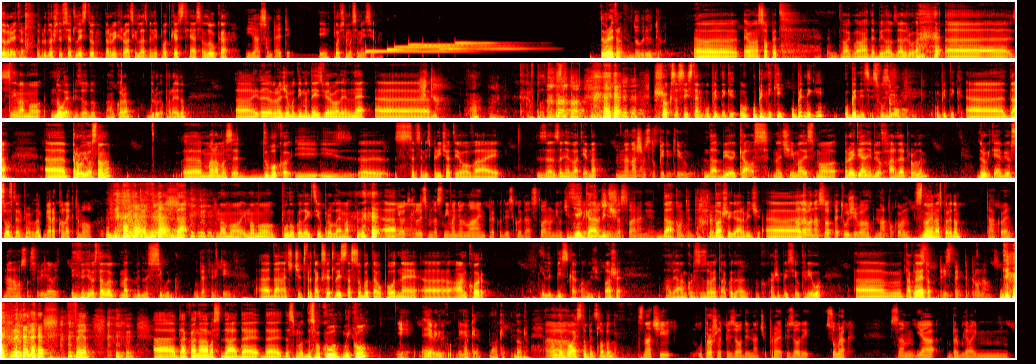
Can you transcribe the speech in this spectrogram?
Dobro jutro, dobrodošli u Set listu, prvi hrvatski glazbeni podcast. Ja sam Luka I ja sam Peti. i počnemo s emisijom. Dobro jutro. Dobro jutro. Uh, evo nas opet, dva glavna debila u Zadru. Uh, snimamo novu epizodu Ankora, druga po redu. Uh, I dalje obrađujemo Demon Days, vjerovali ili ne. Uh, A? Kakav plot. Šok za sistem, upitniki, upitniki, upitniki, upitnici svugdje. Samo upitnik. Upitnik. Uh, da. Uh, prvo i osnovno, uh, moramo se duboko i, i s uh, srcem ispričati ovaj, za zadnja dva tjedna. Na našem stupidity Da, bio je kaos. Znači imali smo, prvi tjedan je bio hardware problem, drugi tjedan je bio software problem. Gotta collect them all. da, da. Imamo, imamo punu kolekciju problema. I otkrili smo da snimanje online preko Discorda stvarno nije učinkovit garbage. način za stvaranje Da. kontenta. Baš je garbage. Uh, Ali evo nas opet uživo, napokon. s novim rasporedom. Tako je, naravno smo se vidjeli. Između ostalog, ma, vidjeli sigurno. Definitivno. Uh, da, znači četvrtak set lista, subota u podne uh, Ankor, ili Bis, kako vam više paše, ali Ankor se zove, tako da, ko kaže Bis je u krivu. Uh, tako da eto, Respect the pronouns. fair. Uh, tako da nadamo se da, da, je- da, je- da, smo, da smo cool, we cool? Je, Je, je, we cool, ok, ok, dobro. Uh, Onda go, aj stupid, slobodno. Znači, u prošloj epizodi, znači u prvoj epizodi Sumrak, sam ja brbljao, i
